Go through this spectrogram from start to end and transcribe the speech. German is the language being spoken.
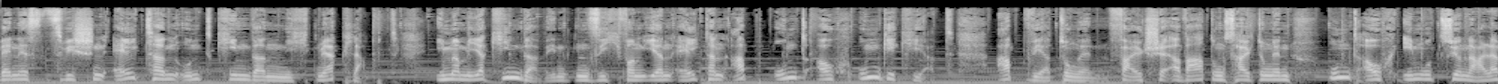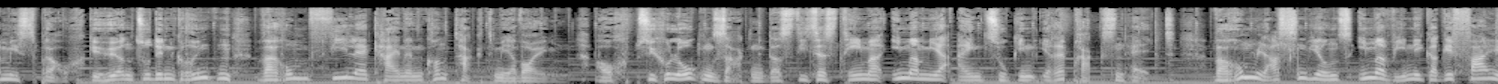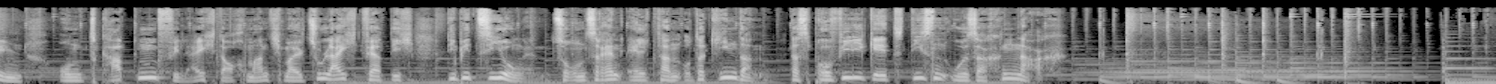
wenn es zwischen Eltern und Kindern nicht mehr klappt. Immer mehr Kinder wenden sich von ihren Eltern ab und auch umgekehrt. Abwertungen, falsche Erwartungshaltungen und auch emotionaler Missbrauch gehören zu den Gründen, warum viele keinen Kontakt mehr wollen. Auch Psychologen sagen, dass dieses Thema immer mehr Einzug in ihre Praxen hält. Warum lassen wir uns immer weniger gefallen und kappen, vielleicht auch manchmal zu leichtfertig, die Beziehungen zu unseren Eltern oder Kindern? Das Profil geht diesen Ursachen nach.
